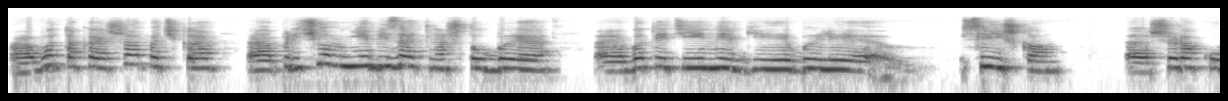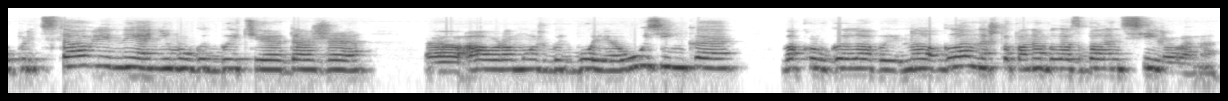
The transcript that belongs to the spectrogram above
А, вот такая шапочка, а, причем не обязательно, чтобы э, вот эти энергии были слишком э, широко представлены, они могут быть даже, аура может быть более узенькая вокруг головы, но главное, чтобы она была сбалансирована,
